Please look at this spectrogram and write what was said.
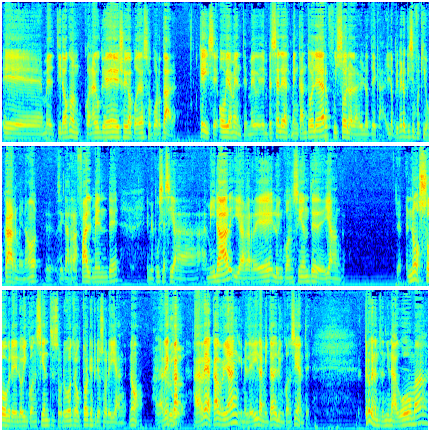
eh, me tiró con, algo que yo iba a poder soportar. ¿Qué hice? Obviamente, me empecé a leer, me encantó leer, fui solo a la biblioteca. Y lo primero que hice fue equivocarme, ¿no? Eh, garrafalmente. me puse así a, a mirar y agarré lo inconsciente de Young no sobre lo inconsciente, sobre otro autor que escribió sobre Young, no. Agarré, a Carl Young y me leí la mitad de lo inconsciente. Creo que no entendí una goma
